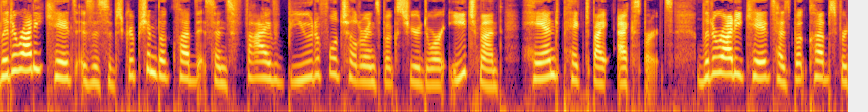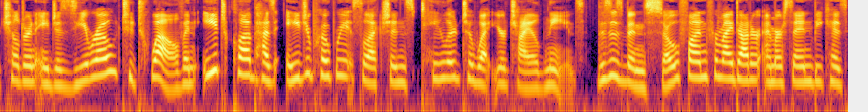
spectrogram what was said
Literati Kids is a subscription book club that sends five beautiful children's books to your door each month, handpicked by experts Literati Kids has book clubs for children ages 0 to 12, and each club has age appropriate selections tailored to what your child needs. This has been so fun for my daughter Emerson because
